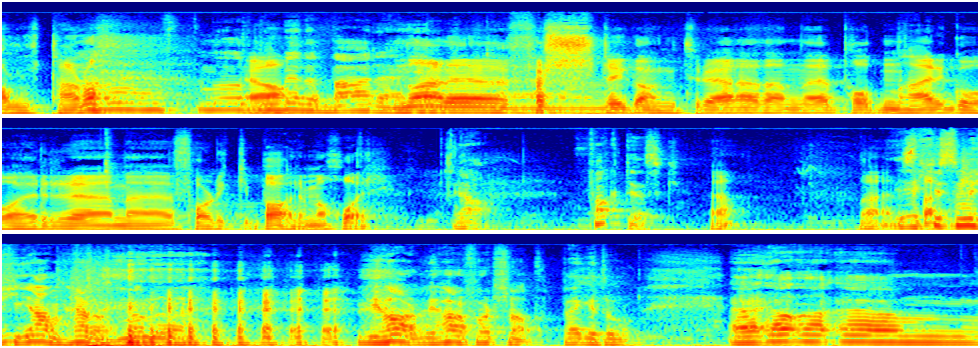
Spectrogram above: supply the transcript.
alt her nå. Nå Ja. det bare Nå er det helt, eh, første gang, tror jeg, denne poden her går eh, med folk bare med hår. Ja, faktisk. Ja. Er Det er ikke så mye igjen her, da, men uh, vi, har, vi har fortsatt, begge to. Uh, ja, um,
